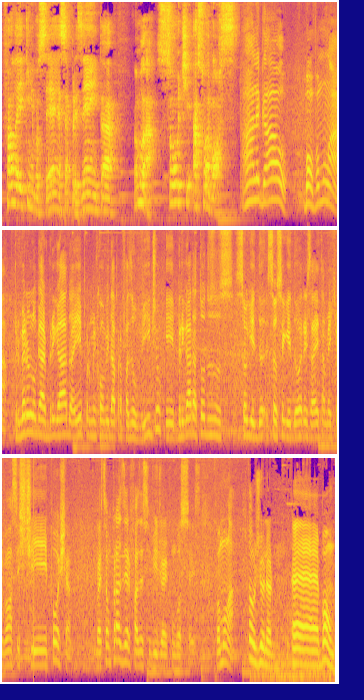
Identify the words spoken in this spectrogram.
Fala aí quem você é, se apresenta. Vamos lá, solte a sua voz. Ah, legal. Bom, vamos lá. Em primeiro lugar, obrigado aí por me convidar para fazer o vídeo. E obrigado a todos os seus seguidores aí também que vão assistir. E, poxa, vai ser um prazer fazer esse vídeo aí com vocês. Vamos lá. Então, Júnior, é, bom,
